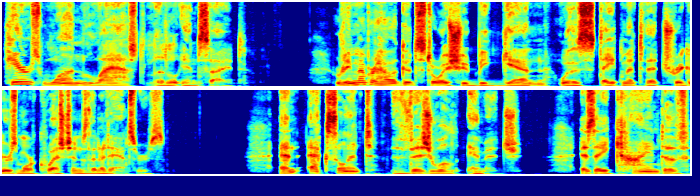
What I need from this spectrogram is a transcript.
Here's one last little insight. Remember how a good story should begin with a statement that triggers more questions than it answers? An excellent visual image is a kind of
